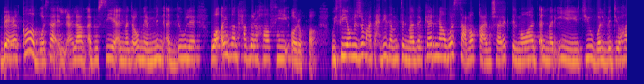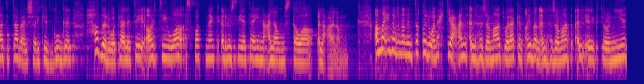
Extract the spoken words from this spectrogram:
بعقاب وسائل الإعلام الروسية المدعومة من الدولة وأيضا حظرها في أوروبا. وفي يوم الجمعة تحديدا مثل ما ذكرنا وسع موقع مشاركة المواد المرئية يوتيوب والفيديوهات التابعة لشركة جوجل حظر وكالتي RT وسبوتنيك الروسيتين على مستوى العالم. أما إذا بدنا ننتقل ونحكي عن الهجمات ولكن أيضا الهجمات الإلكترونية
